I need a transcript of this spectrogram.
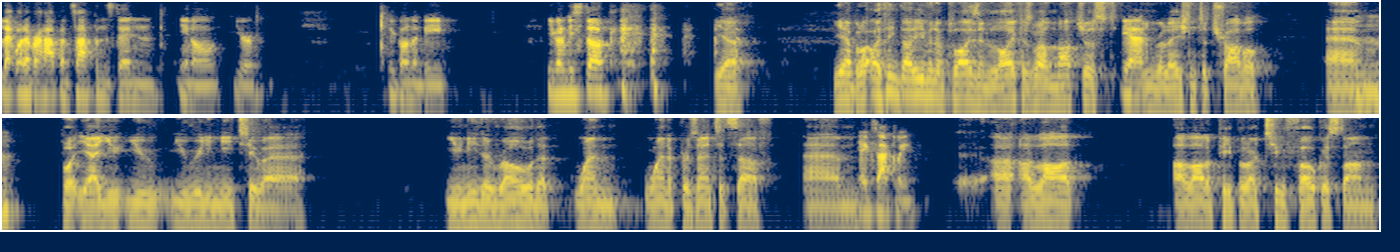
let whatever happens happens, then you know you're you're gonna be you're gonna be stuck. yeah, yeah, but I think that even applies in life as well, not just yeah. in relation to travel. Um, mm-hmm. but yeah, you you you really need to uh, you need a role that when when it presents itself. Um, exactly. A, a lot a lot of people are too focused on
